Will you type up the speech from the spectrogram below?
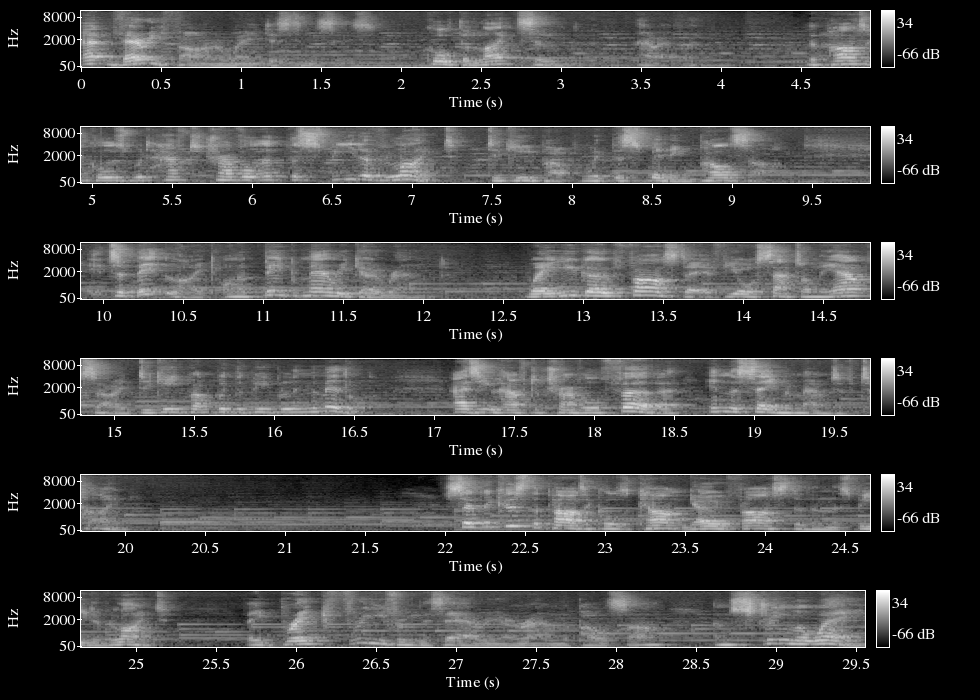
At very far away distances, called the light cylinder, however, the particles would have to travel at the speed of light to keep up with the spinning pulsar. It's a bit like on a big merry-go-round, where you go faster if you're sat on the outside to keep up with the people in the middle, as you have to travel further in the same amount of time. So because the particles can't go faster than the speed of light, they break free from this area around the pulsar and stream away,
